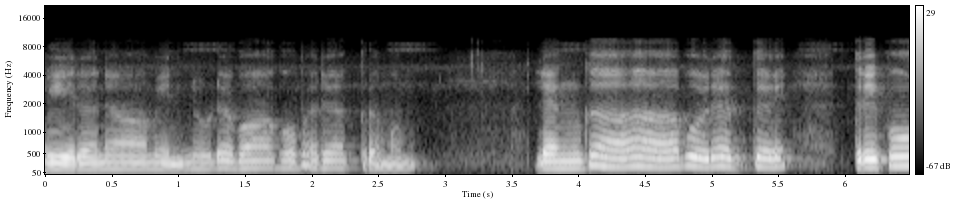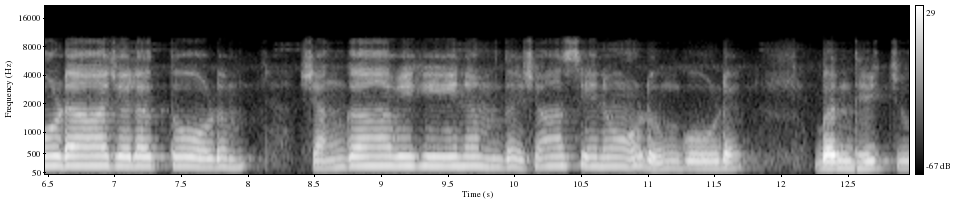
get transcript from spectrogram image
വീരനാം എന്നുടെ ബാഹുപരാക്രമം ലങ്കാപുരത്തെ ത്രികൂടാചലത്തോടും ശങ്കാവിഹീനം ദശാസ്യനോടും കൂടെ ബന്ധിച്ചു.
